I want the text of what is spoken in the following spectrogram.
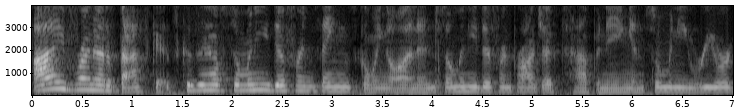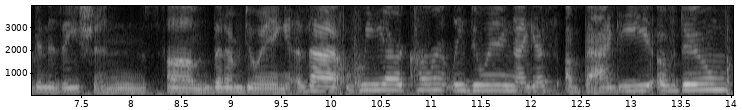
I've run out of baskets because I have so many different things going on and so many different projects happening and so many reorganizations um, that I'm doing that we are currently doing, I guess, a baggie of doom,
